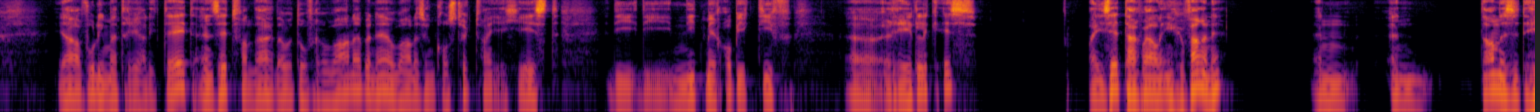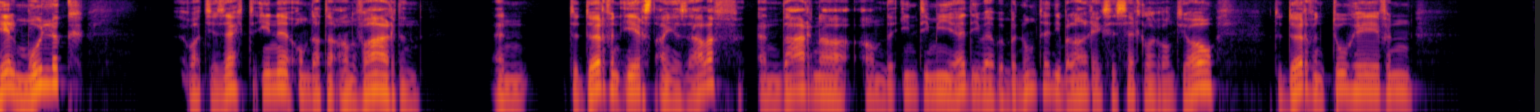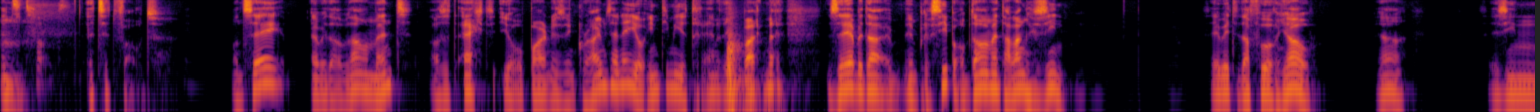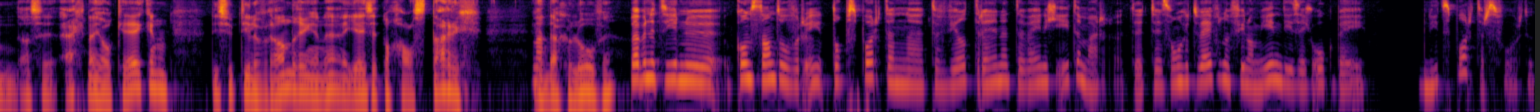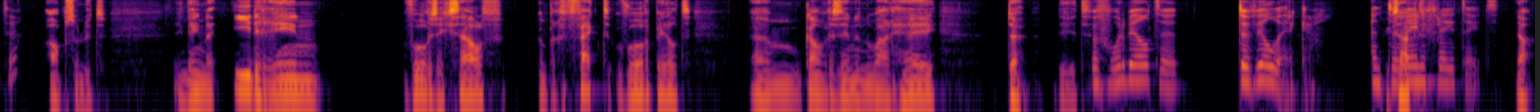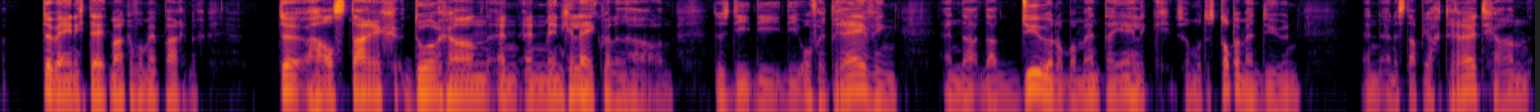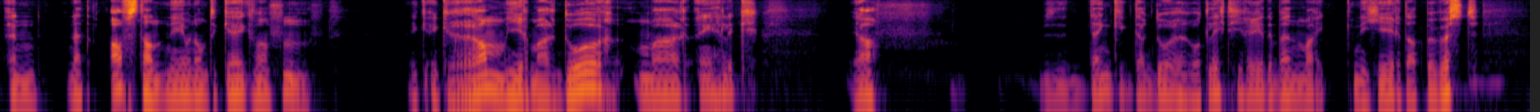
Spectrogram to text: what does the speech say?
ja, voeling met realiteit en zit vandaar dat we het over een waan hebben. Hè. Een waan is een construct van je geest die, die niet meer objectief uh, redelijk is. Maar je zit daar wel in gevangen. Hè. En, en dan is het heel moeilijk, wat je zegt, Ine, om dat te aanvaarden. En te durven eerst aan jezelf en daarna aan de intimie hè, die we hebben benoemd, hè, die belangrijkste cirkel rond jou, te durven toegeven. Het zit fout. Het zit fout. Want zij hebben dat op dat moment, als het echt jouw partners in crime zijn, hè, jouw intimie, je trainer, je partner, zij hebben dat in principe op dat moment al lang gezien. Zij weten dat voor jou. Ja. Zij zien, als ze echt naar jou kijken, die subtiele veranderingen. Hè. Jij zit nogal starrig in dat geloof. Hè. We hebben het hier nu constant over topsport en uh, te veel trainen, te weinig eten. Maar het, het, is ongetwijfeld een fenomeen die zich ook bij niet-sporters voordoet. Hè? Absoluut. Ik denk dat iedereen voor zichzelf een perfect voorbeeld um, kan verzinnen waar hij te deed. Bijvoorbeeld uh, te veel werken en te weinig vrije tijd. Ja, te weinig tijd maken voor mijn partner. Te halstarrig doorgaan en, en mijn gelijk willen halen. Dus die, die, die overdrijving en dat, dat duwen op het moment dat je eigenlijk zou moeten stoppen met duwen en, en een stapje achteruit gaan en net afstand nemen om te kijken van hmm, ik, ik ram hier maar door, maar eigenlijk ja, denk ik dat ik door een rood licht gereden ben, maar ik negeer dat bewust.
